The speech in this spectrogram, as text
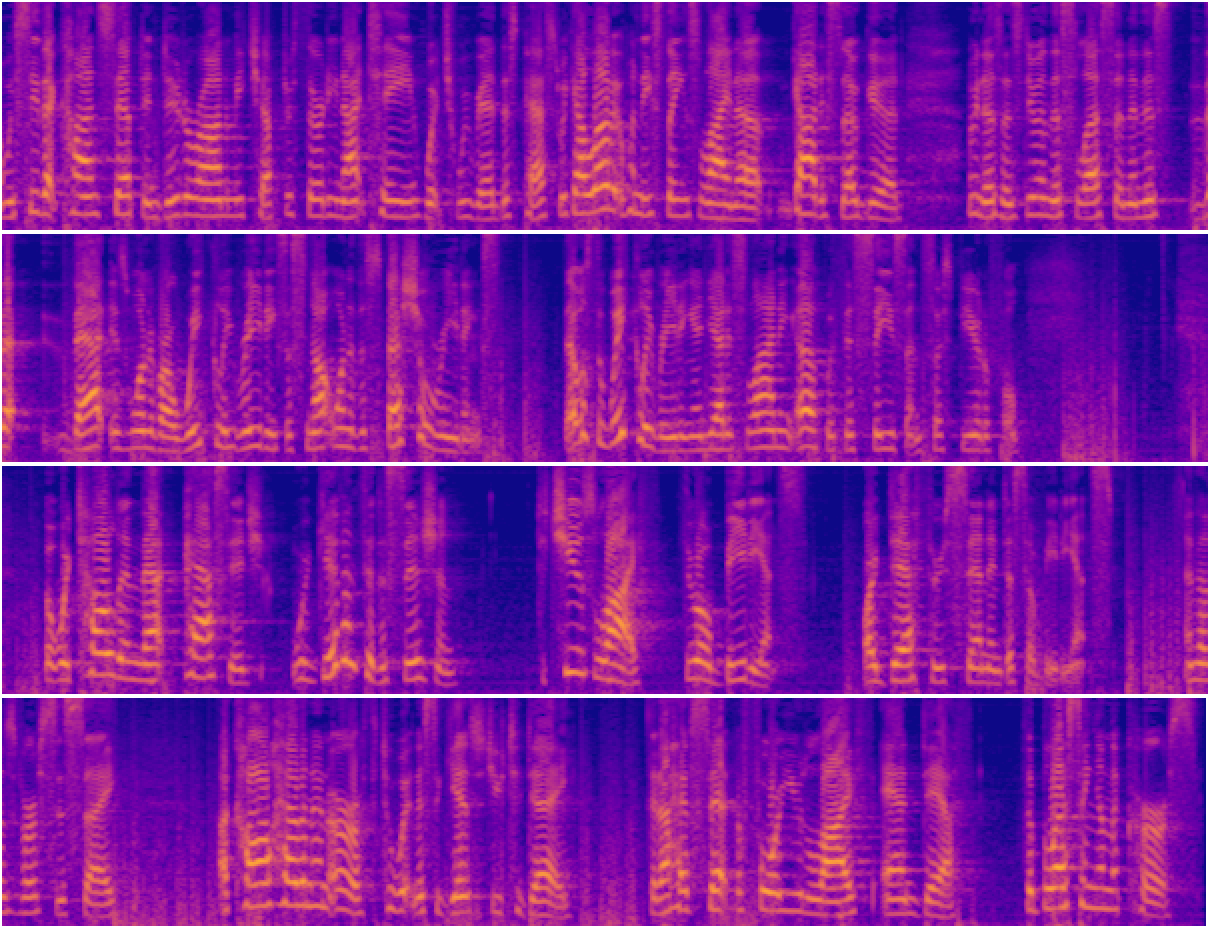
And we see that concept in Deuteronomy chapter 30, 19, which we read this past week. I love it when these things line up. God is so good. I mean, as I was doing this lesson, and this, that, that is one of our weekly readings. It's not one of the special readings. That was the weekly reading, and yet it's lining up with this season, so it's beautiful. But we're told in that passage, we're given the decision to choose life through obedience or death through sin and disobedience. And those verses say, I call heaven and earth to witness against you today that I have set before you life and death, the blessing and the curse.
